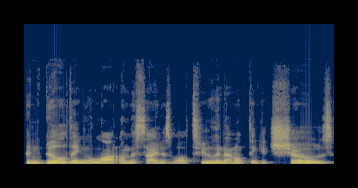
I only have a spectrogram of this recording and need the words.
been building a lot on the side as well too and i don't think it shows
